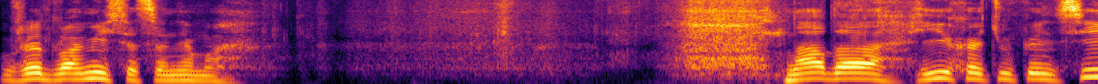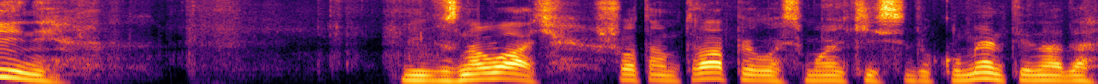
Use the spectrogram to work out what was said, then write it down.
Уже два місяці нема. Треба їхати у пенсійні і взнавати, що там трапилось, може якісь документи треба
